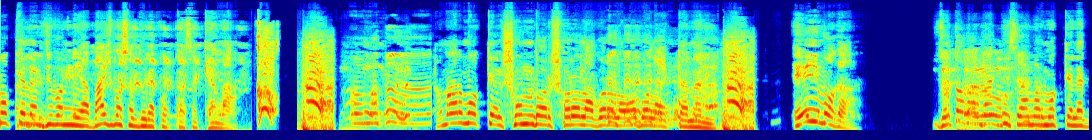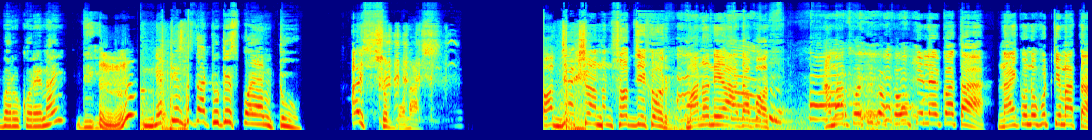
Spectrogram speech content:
মক্কেলের জীবন নিয়ে বাইশ বছর ধরে করতেছে খেলা। আমার মক্কেল সুন্দর সরলা গরলা অবলা একটা নারী। এই মগা যতবার ডাক দিছে আমার মক্কেল একবারও করে নাই দেরি নেটিস দা টুটিস পয়েন্ট টু সর্বনাশ। অবজেকশন সবজি খোর মাননীয় আদাপত আমার প্রতিপক্ষ উকিলের কথা নাই কোনো ফুটকি মাতা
